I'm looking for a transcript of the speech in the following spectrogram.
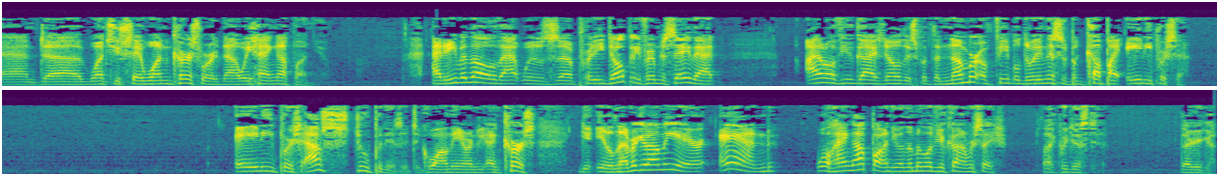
And uh, once you say one curse word, now we hang up on you. And even though that was uh, pretty dopey for him to say that, I don't know if you guys know this, but the number of people doing this has been cut by 80%. 80%. How stupid is it to go on the air and, and curse? It'll never get on the air, and we'll hang up on you in the middle of your conversation, like we just did. There you go.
